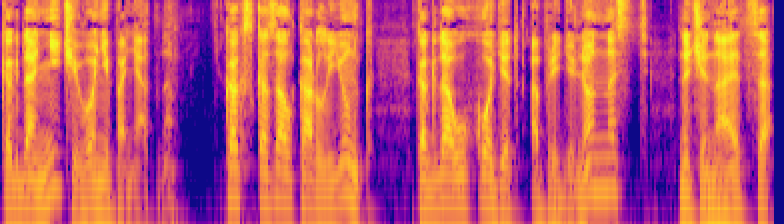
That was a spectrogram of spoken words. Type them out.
когда ничего не понятно. Как сказал Карл Юнг, когда уходит определенность, начинается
